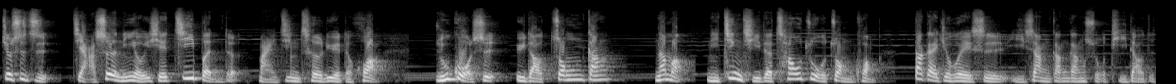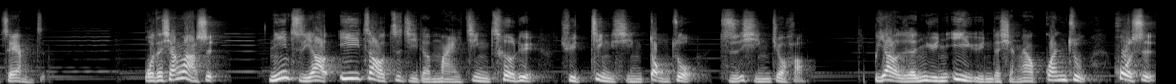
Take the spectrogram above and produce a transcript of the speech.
就是指，假设你有一些基本的买进策略的话，如果是遇到中钢，那么你近期的操作状况大概就会是以上刚刚所提到的这样子。我的想法是，你只要依照自己的买进策略去进行动作。执行就好，不要人云亦云的想要关注，或是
